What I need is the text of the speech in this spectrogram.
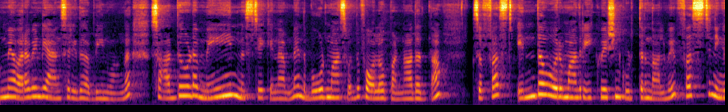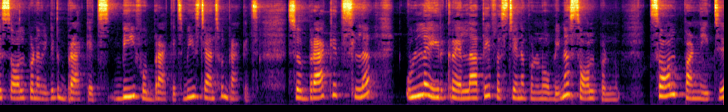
உண்மையாக வர வேண்டிய ஆன்சர் இது அப்படின்வாங்க ஸோ அதோட மெயின் மிஸ்டேக் என்ன அப்படின்னா இந்த போர்ட் மாஸ் வந்து ஃபாலோ பண்ணாதது தான். ஸோ ஃபர்ஸ்ட் எந்த ஒரு மாதிரி ஈக்குவேஷன் கொடுத்துருந்தாலுமே ஃபர்ஸ்ட் நீங்கள் சால்வ் பண்ண வேண்டியது brackets B for brackets B stands for brackets so ப்ராக்கெட்ஸில் உள்ளே இருக்கிற எல்லாத்தையும் ஃபர்ஸ்ட் என்ன பண்ணணும் அப்படின்னா சால்வ் பண்ணணும். சால்வ் பண்ணிட்டு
